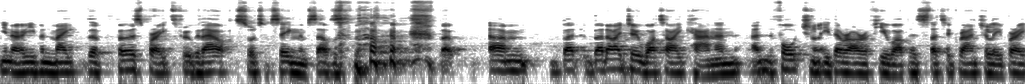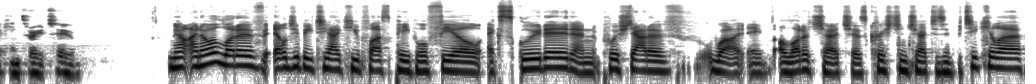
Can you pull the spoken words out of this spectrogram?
you know, even make the first breakthrough without sort of seeing themselves. but um, but but I do what I can, and and fortunately there are a few others that are gradually breaking through too. Now, I know a lot of LGBTIQ plus people feel excluded and pushed out of, well, a lot of churches, Christian churches in particular.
